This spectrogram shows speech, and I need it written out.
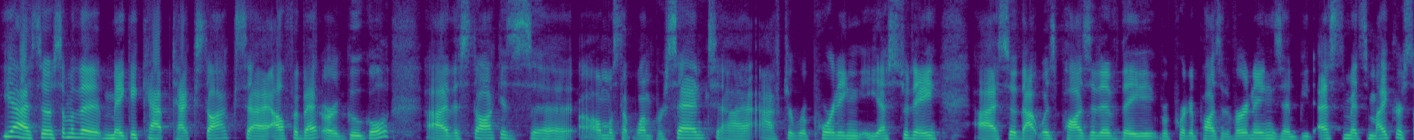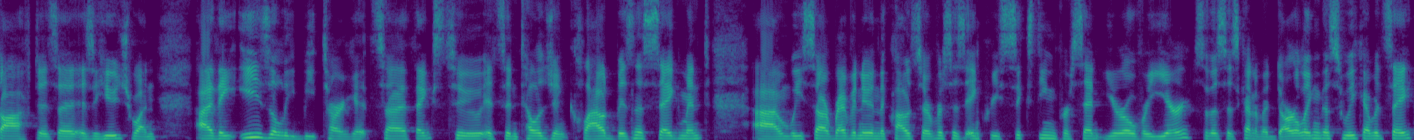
Yeah, so some of the mega cap tech stocks, uh, Alphabet or Google, uh, the stock is uh, almost up 1% uh, after reporting yesterday. Uh, so that was positive. They reported positive earnings and beat estimates. Microsoft is a, is a huge one. Uh, they easily beat targets thanks to its intelligent cloud business segment. Um, we saw revenue in the cloud services increase 16% year over year. So this is kind of a darling this week, I would say.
